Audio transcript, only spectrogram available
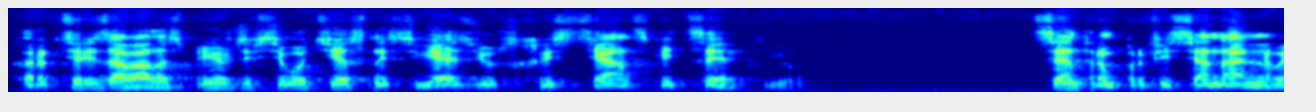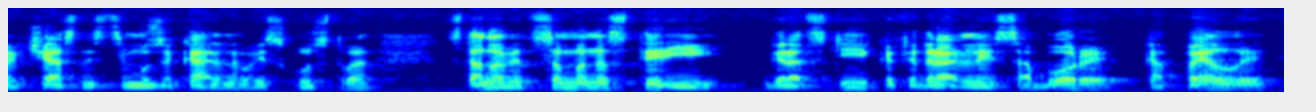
характеризовалось прежде всего тесной связью с христианской церковью. Центром профессионального и, в частности, музыкального искусства становятся монастыри, городские кафедральные соборы, капеллы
